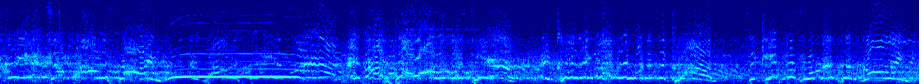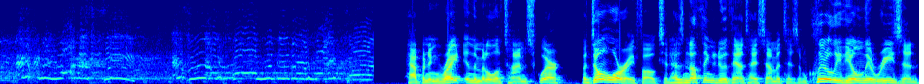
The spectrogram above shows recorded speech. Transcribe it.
every inch of Palestine is Palestinian land. It's up to all of us here, including happening right in the middle of Times Square. But don't worry, folks, it has nothing to do with anti Semitism. Clearly, the only reason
